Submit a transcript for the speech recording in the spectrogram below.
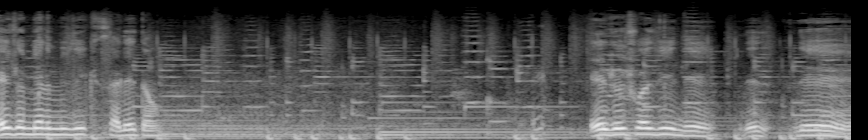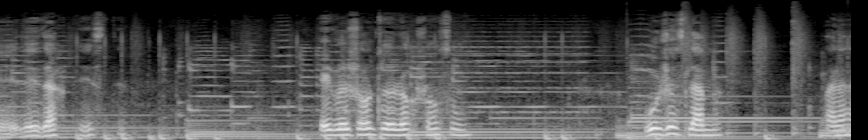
Et j'aime bien la musique, ça détend. Et je choisis des, des, artistes et je chante leurs chansons ou je slam. Voilà.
